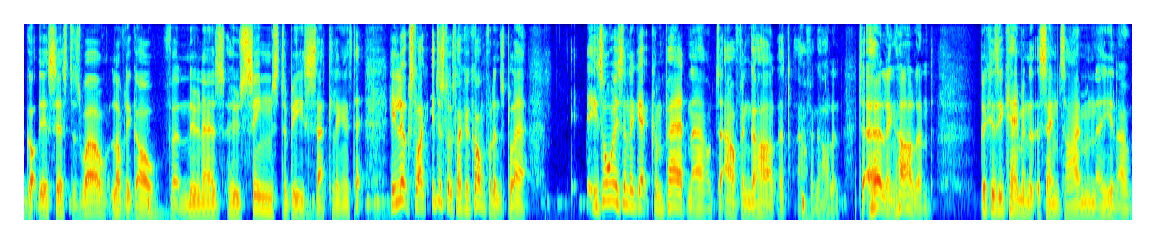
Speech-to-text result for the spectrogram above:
got the assist as well. Lovely goal for Nunez, who seems to be settling. He looks like he just looks like a confidence player. He's always going to get compared now to Alfinger Haaland, Alfinger Haaland, to Erling Haaland, because he came in at the same time, and they're you know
